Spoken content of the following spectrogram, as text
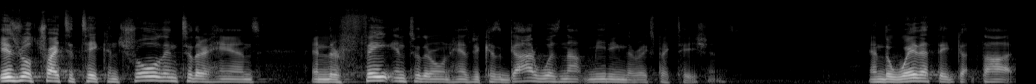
Israel tried to take control into their hands and their fate into their own hands because God was not meeting their expectations and the way that they got, thought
